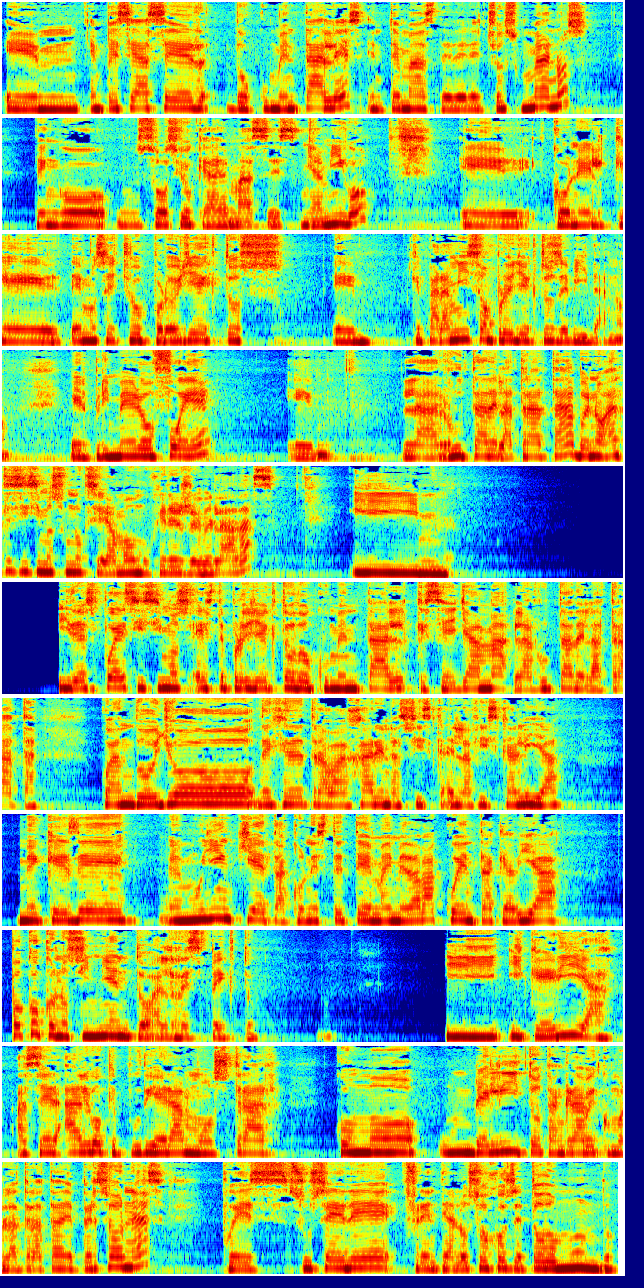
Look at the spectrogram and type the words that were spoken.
em, empecé a hacer documentales en temas de derechos humanos tengo un socio que además es mi amigo, eh, con el que hemos hecho proyectos eh, que para mí son proyectos de vida, ¿no? El primero fue eh, la ruta de la trata. Bueno, antes hicimos uno que se llamó Mujeres Reveladas y, y después hicimos este proyecto documental que se llama La Ruta de la Trata. Cuando yo dejé de trabajar en, la fiscalía, me quedé eh, muy inquieta con este tema y me daba cuenta que había poco conocimiento al respecto. Y, quería hacer algo que pudiera mostrar cómo un delito tan grave como la trata de personas, pues sucede frente a los ojos de todo mundo.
